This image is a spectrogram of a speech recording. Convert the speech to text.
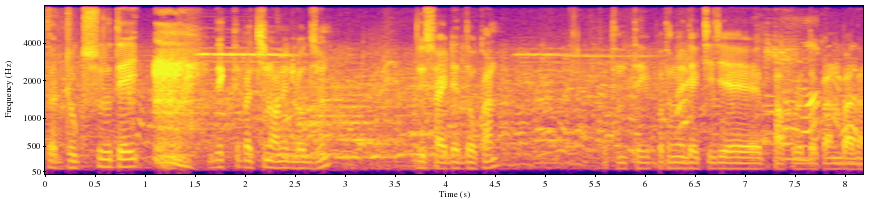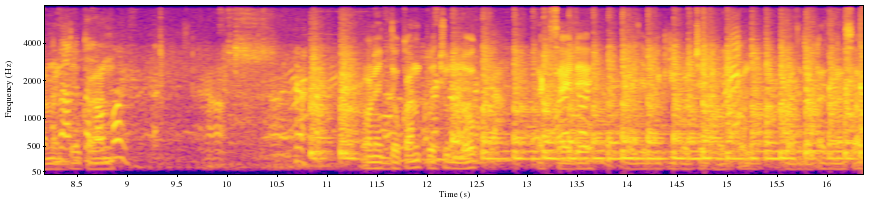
তো ঢুক শুরুতেই দেখতে পাচ্ছেন অনেক লোকজন, দুই সাইডের দোকান। প্রথম থেকে প্রথমে দেখছি যে পাপড়ের দোকান, বাদামের দোকান। অনেক দোকান, প্রচুর লোক। এক সাইডে যে বিক্রি করছে ঢোল টোল সব।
